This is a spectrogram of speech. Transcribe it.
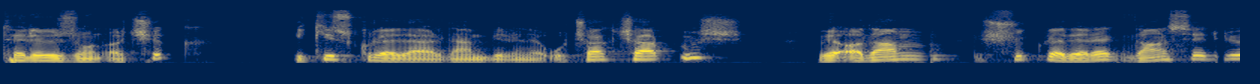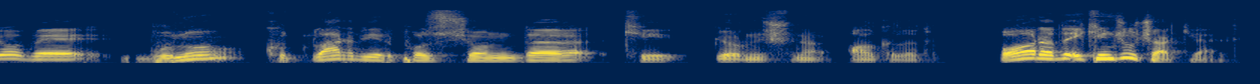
Televizyon açık. İkiz kulelerden birine uçak çarpmış ve adam şükrederek dans ediyor ve bunu kutlar bir pozisyondaki görünüşünü algıladım. O arada ikinci uçak geldi.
